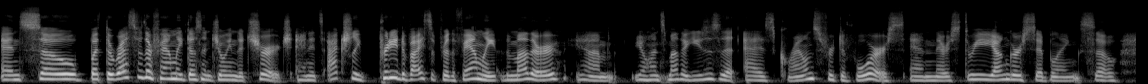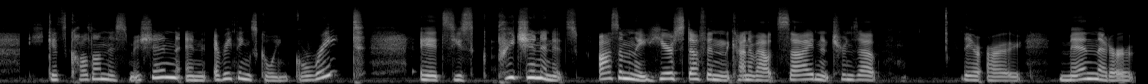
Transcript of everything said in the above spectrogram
And so, but the rest of their family doesn't join the church. And it's actually pretty divisive for the family. The mother, um, Johann's mother, uses it as grounds for divorce. And there's three younger siblings. So he gets called on this mission, and everything's going great. It's he's preaching, and it's awesome. And they hear stuff in the kind of outside. And it turns out there are men that are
